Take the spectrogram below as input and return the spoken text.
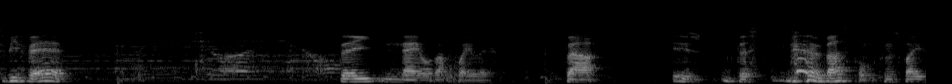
To be fair, they nailed that playlist. That is this. that's pumpkin spice.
